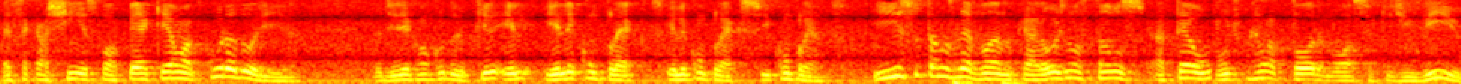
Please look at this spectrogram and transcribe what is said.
Essa caixinha, esse forpack é uma curadoria. Eu diria que é uma curadoria, porque ele, ele é complexo, ele é complexo e completo. E isso está nos levando, cara. Hoje nós estamos, até o último relatório nosso aqui de envio,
